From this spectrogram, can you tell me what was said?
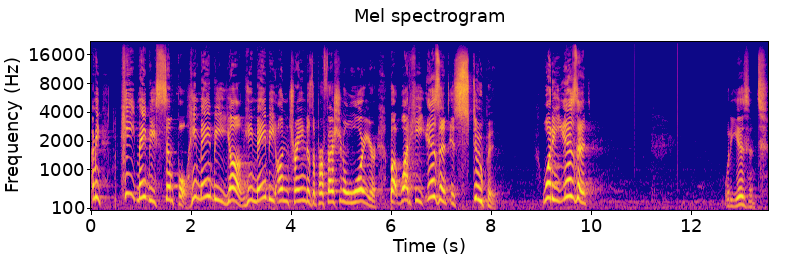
I mean, he may be simple, he may be young, he may be untrained as a professional warrior, but what he isn't is stupid. What he isn't, what he isn't,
